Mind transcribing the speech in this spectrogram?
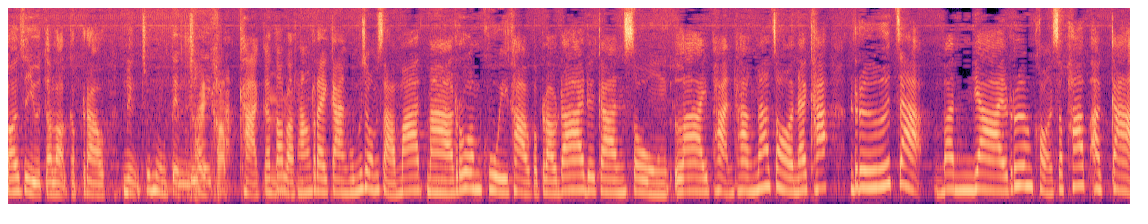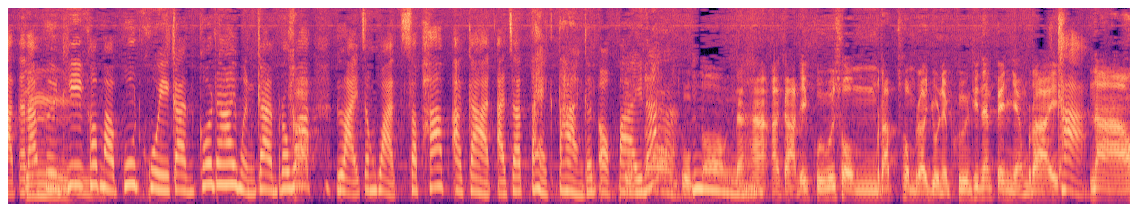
ก็จะอยู่ตลอดกับเราหนึ่งชั่วโมงเต็มด้ใช่วยครับ ค่ะ ค่ะก็ตลอดทั้งรายการคุณผู้ชมสามารถมาร่วมคุยข่าวกับเราได้ โดยการส่งไลน์ผ่านทางหน้าจอนะคะ หรือจะบรรยายเรื่องของสภาพอากาศ แต่ละอืมพื้นที่เข้ามาพูดคุยกันก็ได้เหมือนกัน เพราะว่าครับ หลายจังหวัดสภาพอากาศอาจจะแตกต่างกันออกไปนะ ถูกต้องนะฮะอากาศที่คุณผู้ชมรับชมเราอยู่ในพื้นที่นั้นเป็นอย่างไร ค่ะหนาว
